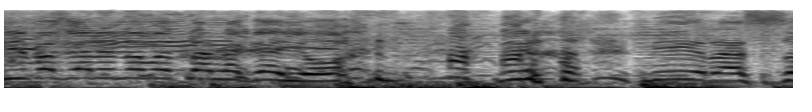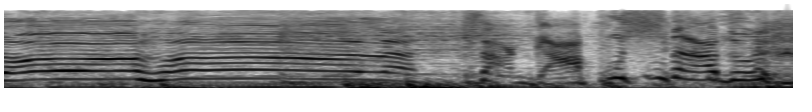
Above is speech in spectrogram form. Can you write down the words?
Di ba gano'n naman talaga? Mir- Mirasol, sa gapos na dulot...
